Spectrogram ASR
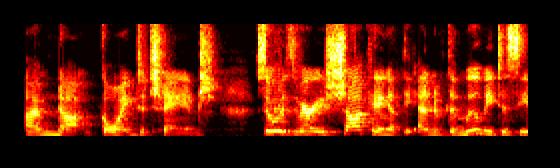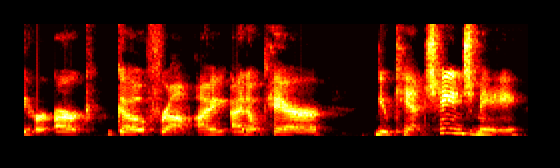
I'm not going to change. So it was very shocking at the end of the movie to see her arc go from I I don't care, you can't change me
